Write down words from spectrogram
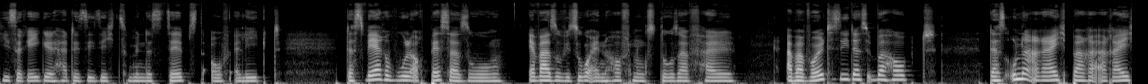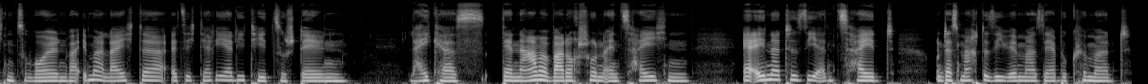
diese Regel hatte sie sich zumindest selbst auferlegt. Das wäre wohl auch besser so. Er war sowieso ein hoffnungsloser Fall. Aber wollte sie das überhaupt? Das Unerreichbare erreichen zu wollen, war immer leichter, als sich der Realität zu stellen. Leikas, der Name war doch schon ein Zeichen. Erinnerte sie an Zeit, und das machte sie immer sehr bekümmert.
